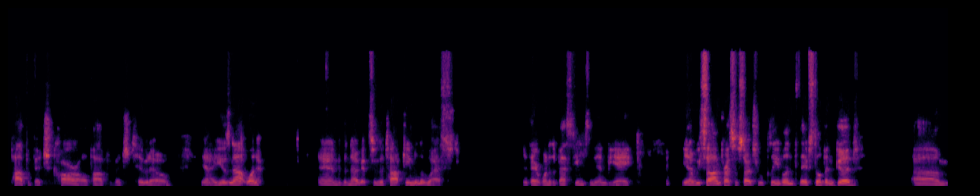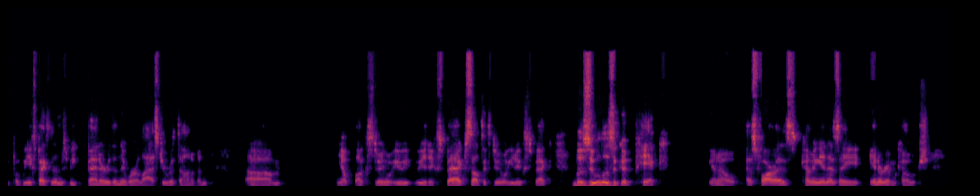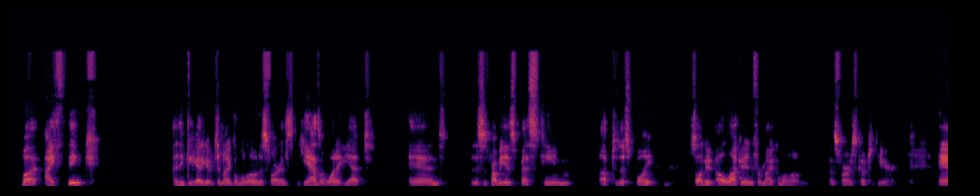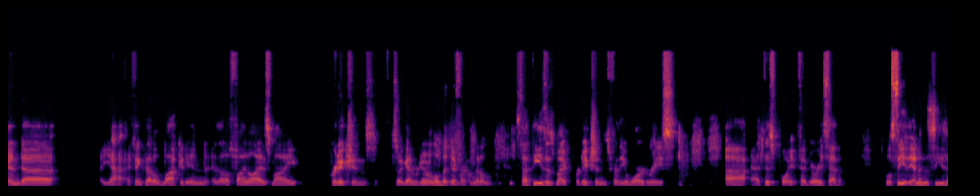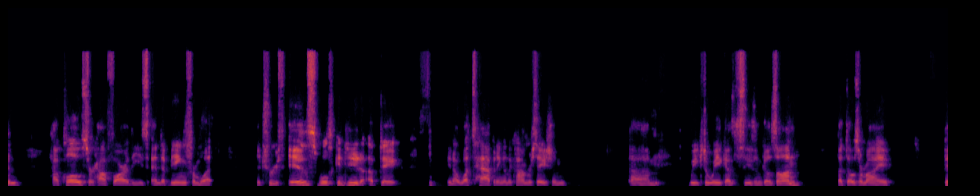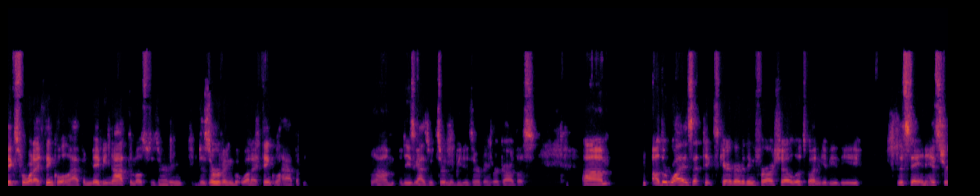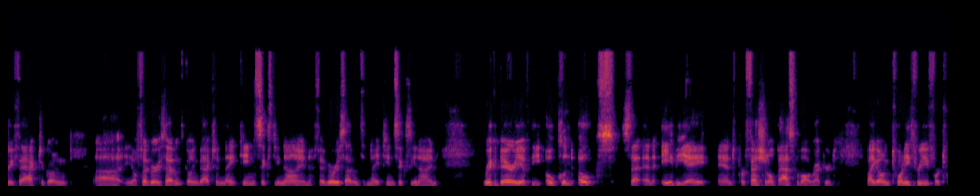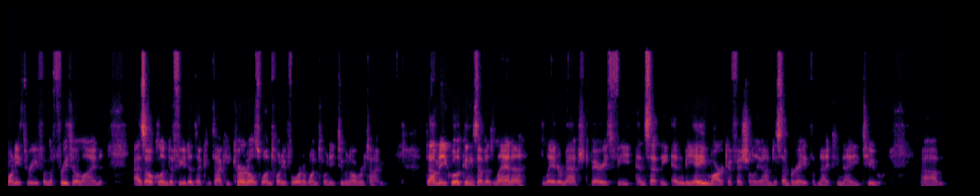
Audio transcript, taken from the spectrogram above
Popovich, Karl, Popovich, Thibodeau. Yeah, he has not won it. And the Nuggets are the top team in the West. They're one of the best teams in the NBA. You know, we saw impressive starts from Cleveland. They've still been good, um, but we expected them to be better than they were last year with Donovan. Um, you know, Bucks doing what we, would expect, Celtics doing what you'd expect. Is a good pick, you know, as far as coming in as a interim coach. But I think I think you got to give it to Michael Malone as far as he hasn't won it yet, and this is probably his best team up to this point. So I'll get I'll lock it in for Michael Malone as far as coach of the year, and uh, yeah, I think that'll lock it in and that'll finalize my predictions so again, we're doing a little bit different. I'm going to set these as my predictions for the award race uh, at this point, February 7th. We'll see at the end of the season how close or how far these end up being from what the truth is. We'll continue to update, you know, what's happening in the conversation um, week to week as the season goes on. But those are my picks for what I think will happen. Maybe not the most deserving, deserving, but what I think will happen um, these guys would certainly be deserving regardless. Um, otherwise, that takes care of everything for our show. Let's go ahead and give you the this day in history fact going uh, you know february 7th going back to 1969 february 7th of 1969 rick barry of the oakland oaks set an aba and professional basketball record by going 23 for 23 from the free throw line as oakland defeated the kentucky colonels 124 to 122 in overtime Dominique Wilkins of Atlanta later matched Barry's feat and set the NBA mark officially on December 8th of 1992. Um,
